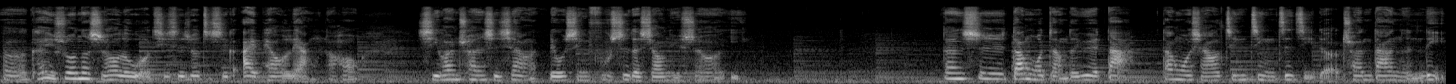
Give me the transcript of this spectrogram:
呃，可以说那时候的我，其实就只是个爱漂亮，然后。喜欢穿时尚、流行服饰的小女生而已。但是，当我长得越大，当我想要精进自己的穿搭能力，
